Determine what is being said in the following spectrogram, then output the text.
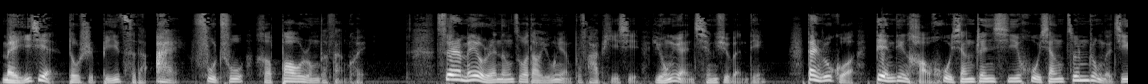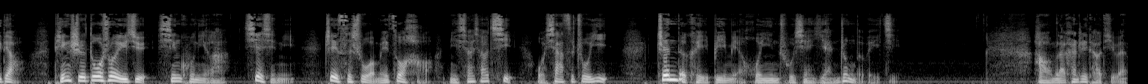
每一件都是彼此的爱、付出和包容的反馈。虽然没有人能做到永远不发脾气、永远情绪稳定，但如果奠定好互相珍惜、互相尊重的基调，平时多说一句“辛苦你啦，谢谢你”。这次是我没做好，你消消气，我下次注意，真的可以避免婚姻出现严重的危机。好，我们来看这条提问：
